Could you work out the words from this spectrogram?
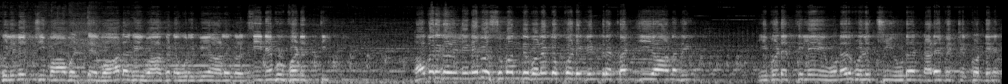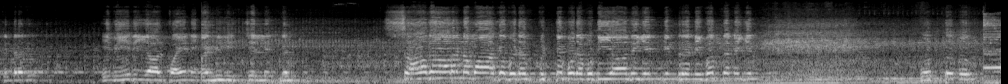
கிளிநொச்சி மாவட்ட வாடகை வாகன உரிமையாளர்கள் நினைவுபடுத்தி அவர்கள் நினைவு சுமந்து வழங்கப்படுகின்ற கஞ்சியானது இவ்விடத்திலே உணர்வெழுச்சியுடன் நடைபெற்றுக் கொண்டிருக்கின்றது. இவ்வீதியால் பயணி வழியில் செல்லுங்கள். சாதாரணமாக விட விட்டுவிட முடியாது என்கின்ற நிபந்தனையில் ஒட்டுமொத்த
